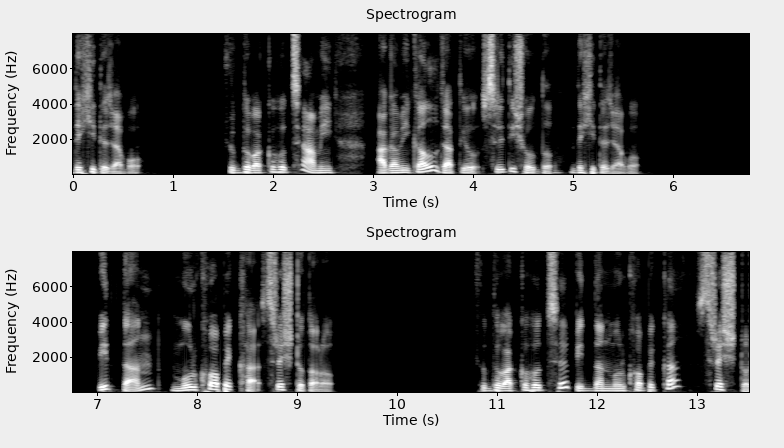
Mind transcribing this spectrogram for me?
দেখিতে যাব। শুদ্ধ বাক্য হচ্ছে, আমি আগামীকাল জাতীয় স্মৃতিসৌধ দেখিতে যাব। বিদ্যান মূর্খ অপেক্ষা শ্রেষ্ঠতর। শুদ্ধ বাক্য হচ্ছে, বিদ্যান মূর্খ অপেক্ষা শ্রেষ্ঠ।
